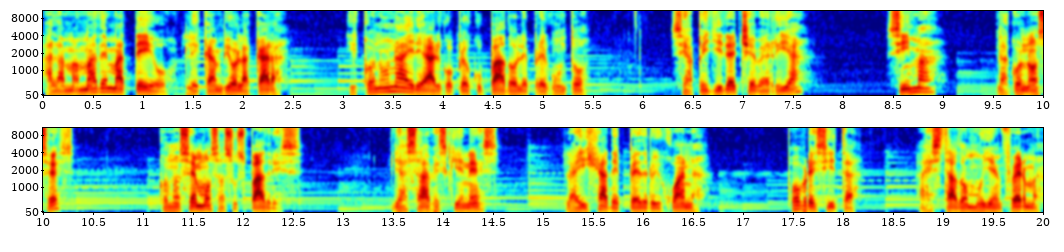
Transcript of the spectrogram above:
A la mamá de Mateo le cambió la cara y con un aire algo preocupado le preguntó, ¿Se apellida Echeverría? Sí, ma. ¿La conoces? Conocemos a sus padres. Ya sabes quién es, la hija de Pedro y Juana. Pobrecita, ha estado muy enferma.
